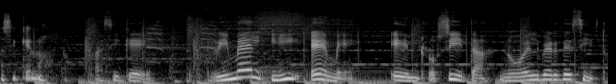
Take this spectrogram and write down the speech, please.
así que no. Así que Rimmel y M, el rosita, no el verdecito.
